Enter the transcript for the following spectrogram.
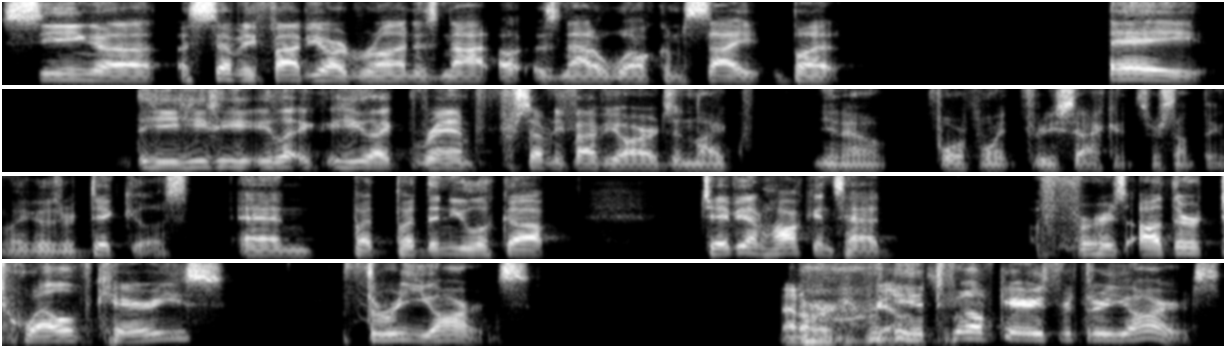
seeing a, a 75 yard run is not a, is not a welcome sight. But a he he he, like he like ran for 75 yards in like you know 4.3 seconds or something. Like it was ridiculous. And but but then you look up, Javian Hawkins had for his other 12 carries, three yards. That'll hurt your feelings. he had 12 carries for three yards.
